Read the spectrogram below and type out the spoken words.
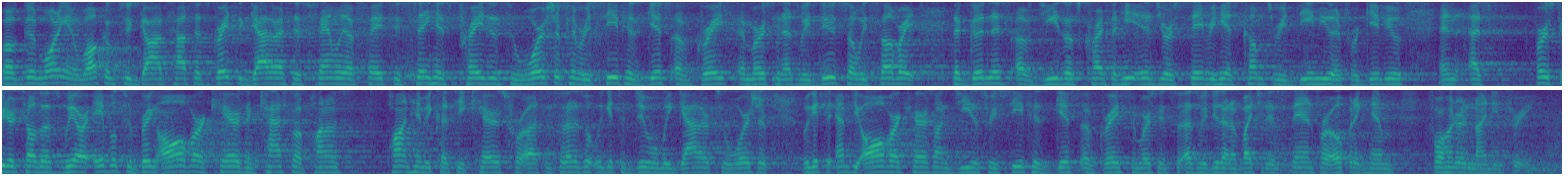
Well, good morning and welcome to God's house. It's great to gather as His family of faith to sing His praises, to worship Him, receive His gifts of grace and mercy. And as we do so, we celebrate the goodness of Jesus Christ, that He is your Savior. He has come to redeem you and forgive you. And as First Peter tells us, we are able to bring all of our cares and cast them upon us upon him because he cares for us. And so that is what we get to do when we gather to worship. We get to empty all of our cares on Jesus, receive his gifts of grace and mercy. And so as we do that, I invite you to stand for opening hymn 493.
